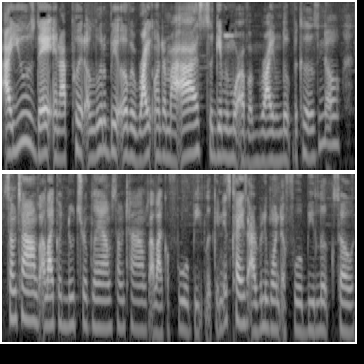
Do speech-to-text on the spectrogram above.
I use that and I put a little bit of it right under my eyes to give it more of a bright look because, you know, sometimes I like a neutral glam, sometimes I like a full beat look. In this case, I really wanted a full beat look, so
